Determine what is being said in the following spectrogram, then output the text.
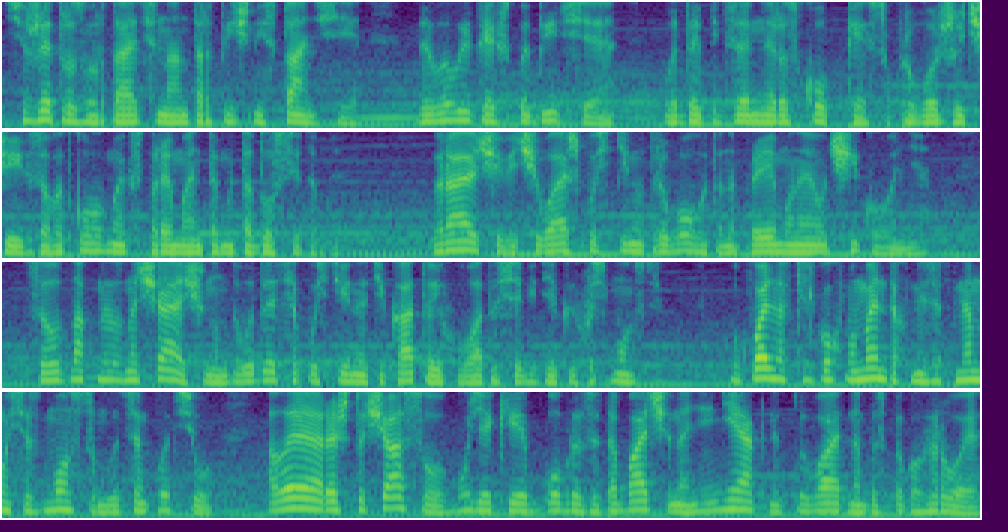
Сюжет розгортається на антарктичній станції, де велика експедиція веде підземні розкопки, супроводжуючи їх загадковими експериментами та дослідами. Граючи, відчуваєш постійну тривогу та неприємне очікування. Це, однак, не означає, що нам доведеться постійно тікати і ховатися від якихось монстрів. Буквально в кількох моментах ми зіткнемося з монстром лицем к лицю, але решту часу будь-які образи та бачення ніяк не впливають на безпеку героя,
